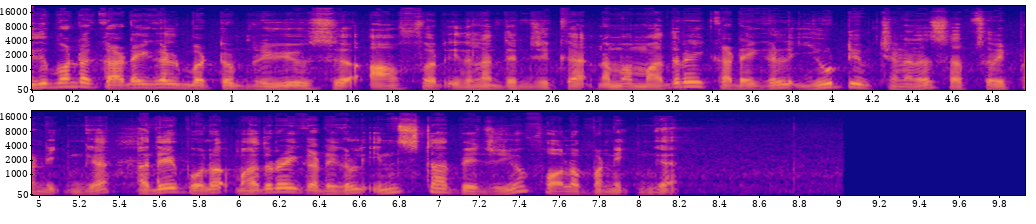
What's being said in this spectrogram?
இது போன்ற கடைகள் மற்றும் ரிவ்யூஸு ஆஃபர் இதெல்லாம் தெரிஞ்சுக்க நம்ம மதுரை கடைகள் யூடியூப் சேனலை சப்ஸ்கிரைப் பண்ணிக்கங்க. அதே போல் மதுரை கடைகள் இன்ஸ்டா பேஜையும் ஃபாலோ பண்ணிக்கோங்க.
